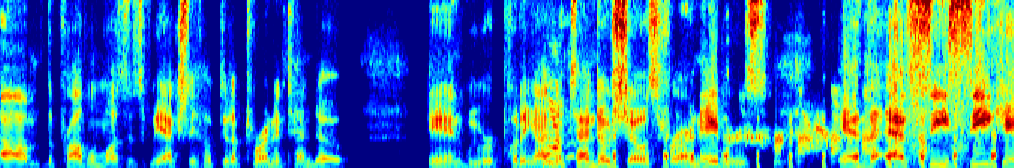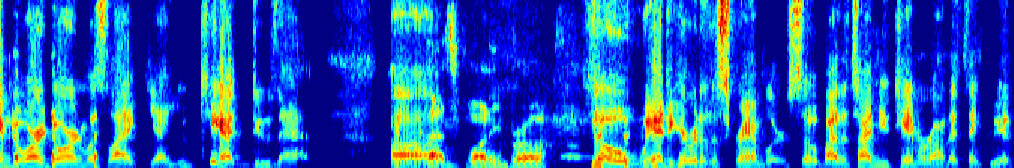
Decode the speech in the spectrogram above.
Um, the problem was is we actually hooked it up to our Nintendo, and we were putting on Nintendo shows for our neighbors, and the FCC came to our door and was like, "Yeah, you can't do that." Um, That's funny, bro. so we had to get rid of the scrambler. So by the time you came around, I think we had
